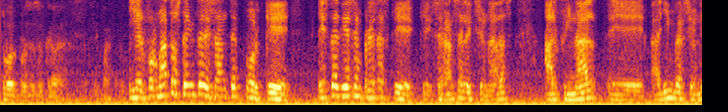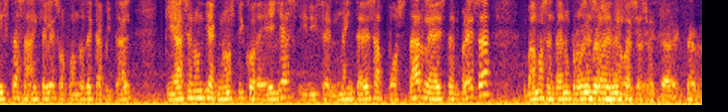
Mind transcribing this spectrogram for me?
todo el proceso que va a Y el formato está interesante porque estas 10 empresas que, que, serán seleccionadas, al final eh, hay inversionistas ángeles o fondos de capital que hacen un diagnóstico de ellas y dicen, me interesa apostarle a esta empresa, vamos a entrar en un proceso de negociación. Externo.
